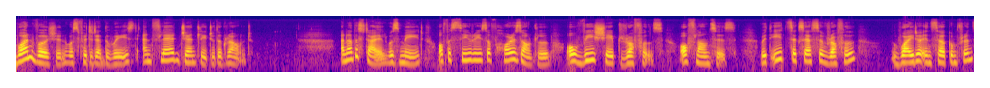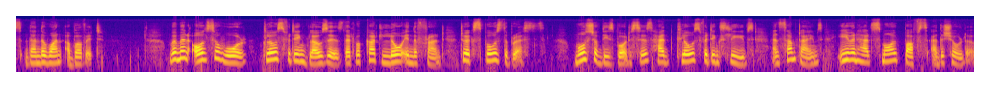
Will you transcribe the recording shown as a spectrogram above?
One version was fitted at the waist and flared gently to the ground. Another style was made of a series of horizontal or V-shaped ruffles or flounces, with each successive ruffle wider in circumference than the one above it. Women also wore close-fitting blouses that were cut low in the front to expose the breasts. Most of these bodices had close-fitting sleeves and sometimes even had small puffs at the shoulder.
